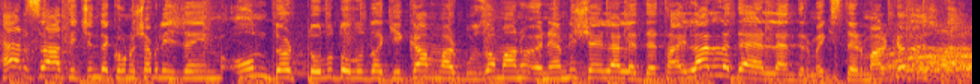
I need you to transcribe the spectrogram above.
her saat içinde konuşabileceğim 14 dolu dolu dakikam var. Bu zamanı önemli şeylerle, detaylarla değerlendirmek isterim arkadaşlar.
